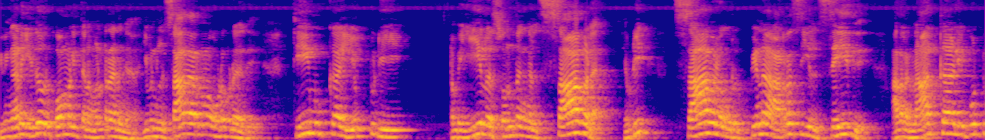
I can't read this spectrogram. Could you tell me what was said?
இவங்க ஆனால் ஏதோ ஒரு கோமாளித்தனம் பண்ணுறானுங்க இவங்களுக்கு சாதாரணமாக விடக்கூடாது. திமுக எப்படி நம்ம ஈழ சொந்தங்கள் சாவலை எப்படி? சாவலை ஒரு பிண அரசியல் செய்து அதில் நாற்காலி போட்டு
